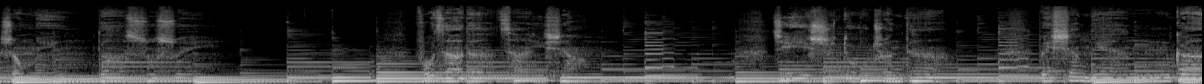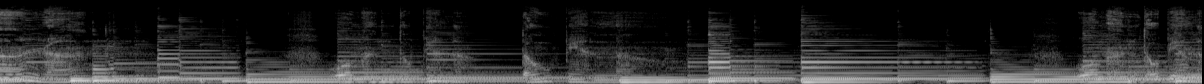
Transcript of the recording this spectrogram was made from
生命的琐碎，复杂的猜想。想念感染。我们都变了，都变了。我们都变了，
